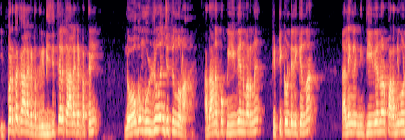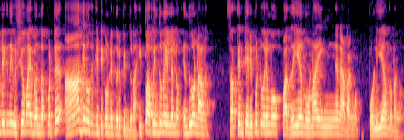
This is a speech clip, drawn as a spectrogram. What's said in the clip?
ഇപ്പോഴത്തെ കാലഘട്ടത്തിൽ ഡിജിറ്റൽ കാലഘട്ടത്തിൽ ലോകം മുഴുവൻ ചുറ്റും നുണ. അതാണ് ഇപ്പോൾ പി വി അൻവറിന് കിട്ടിക്കൊണ്ടിരിക്കുന്ന അല്ലെങ്കിൽ പി വി അൻവർ പറഞ്ഞുകൊണ്ടിരിക്കുന്ന വിഷയവുമായി ബന്ധപ്പെട്ട് ആദ്യമൊക്കെ കിട്ടിക്കൊണ്ടിരുന്ന ഒരു പിന്തുണ. ഇപ്പോൾ ആ പിന്തുണ ഇല്ലല്ലോ. എന്തുകൊണ്ടാണ്? സത്യം ചെരുപ്പിട്ട് വരുമ്പോൾ പതിയെ നുണ ഇങ്ങനെ അടങ്ങും പൊളിയാൻ തുടങ്ങും.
